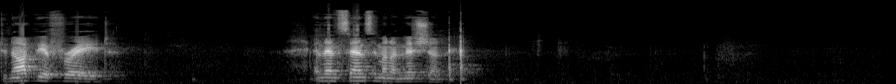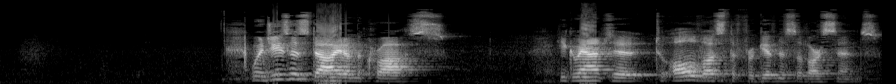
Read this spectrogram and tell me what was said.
Do not be afraid, and then sends him on a mission. When Jesus died on the cross, he granted to all of us the forgiveness of our sins.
